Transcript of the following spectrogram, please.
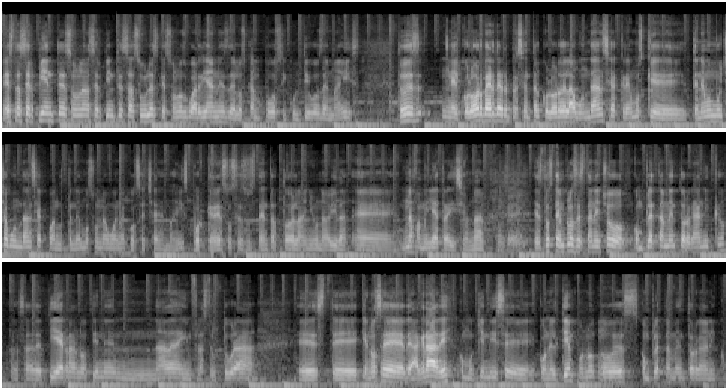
Estas serpientes son las serpientes azules que son los guardianes de los campos y cultivos de maíz. Entonces, el color verde representa el color de la abundancia. Creemos que tenemos mucha abundancia cuando tenemos una buena cosecha de maíz, porque de eso se sustenta todo el año una vida, eh, una familia tradicional. Estos templos están hechos completamente orgánicos, o sea, de tierra, no tienen nada de infraestructura este, que no se degrade, como quien dice, con el tiempo, ¿no? Todo es completamente orgánico.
